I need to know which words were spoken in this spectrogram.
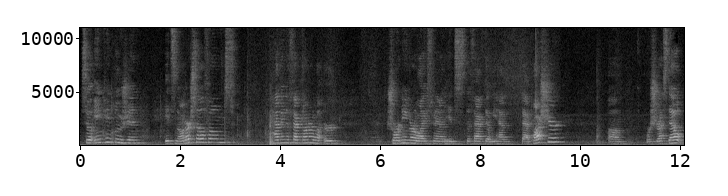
So in conclusion, it's not our cell phones having effect on our or shortening our lifespan. It's the fact that we have bad posture. Um, we're stressed out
